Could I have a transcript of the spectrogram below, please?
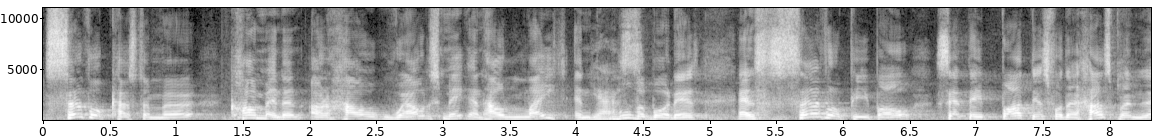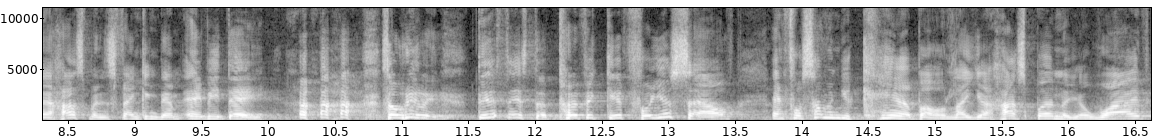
Several customers commented on how well it's made and how light and Yes. movable it is. And several people said they bought this for their husband, and their husband is thanking them every day. so really, this is the perfect gift for yourself and for someone you care about, like your husband or your wife,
